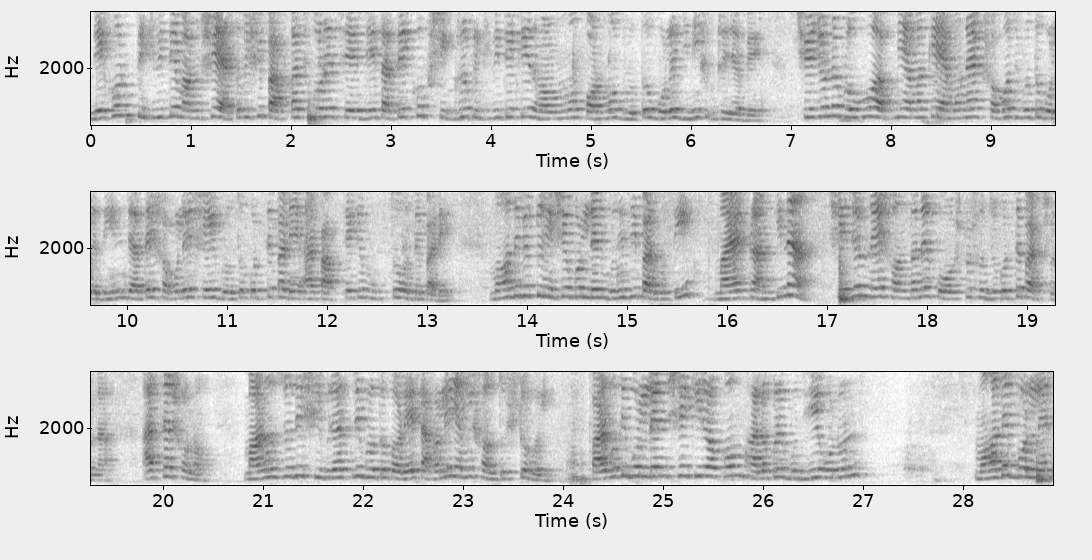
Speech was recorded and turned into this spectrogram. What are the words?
দেখুন, পৃথিবীতে মানুষে এত বেশি পাপ কাজ করেছে যে তাতে খুব শীঘ্র পৃথিবী থেকে ধর্ম, কর্ম, ব্রত বলে জিনিস উঠে যাবে। সেই জন্য প্রভু, আপনি আমাকে এমন এক সহজ ব্রত বলে দিন যাতে সকলে সেই ব্রত করতে পারে আর পাপ থেকে মুক্ত হতে পারে। মহাদেব একটু হেসে বললেন, বুঝেছি পার্বতী, মায়ের প্রাণ কি না? সেই জন্য সন্তানের কষ্ট সহ্য করতে পারছ না। আচ্ছা শোনো, মানুষ যদি শিবরাত্রি ব্রত করে, তাহলেই আমি সন্তুষ্ট হই। পার্বতী বললেন, সে কি রকম? ভালো করে বুঝিয়ে বলুন। মহাদেব বললেন,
